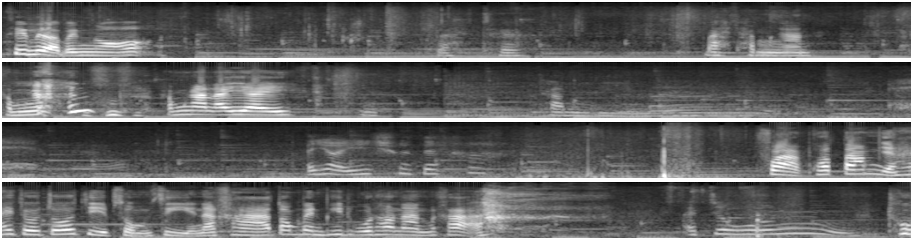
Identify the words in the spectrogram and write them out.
อที่เหลือเป็นง้อไปเธอ ไปทำงานทำงาน ทำงานอะไรทำดีมากอร่อยที่สุดเลยค่ะ ฝากพ่อตั้มอย่าให้โจโจ้จีบสมศรีนะคะ ต้องเป็นพี่ทูเท่านั้นค่ะ อาจูนทู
